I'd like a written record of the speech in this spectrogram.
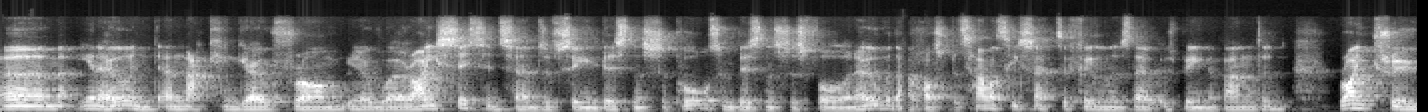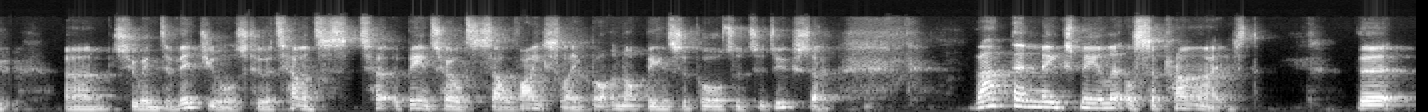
Um, you know, and, and that can go from, you know, where I sit in terms of seeing business support and businesses falling over, the hospitality sector feeling as though it was being abandoned, right through um, to individuals who are telling, being told to self isolate but are not being supported to do so. That then makes me a little surprised that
